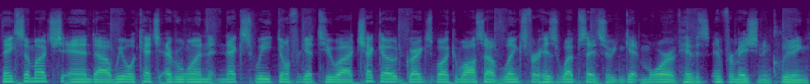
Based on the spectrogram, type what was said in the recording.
Thanks so much, and uh, we will catch everyone next week. Don't forget to uh, check out Greg's book. We'll also have links for his website so you can get more of his information, including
